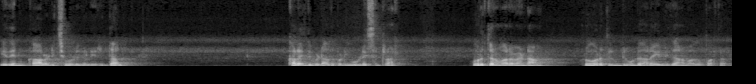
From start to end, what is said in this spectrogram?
ஏதேனும் காலடி சுவடுகள் இருந்தால் கலைந்து விடாதபடி உள்ளே சென்றார். ஒருத்தரும் வர வேண்டாம். ஒரு ஓரத்தில் நின்று கொண்டு அறையை நிதானமாக பார்த்தார்.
